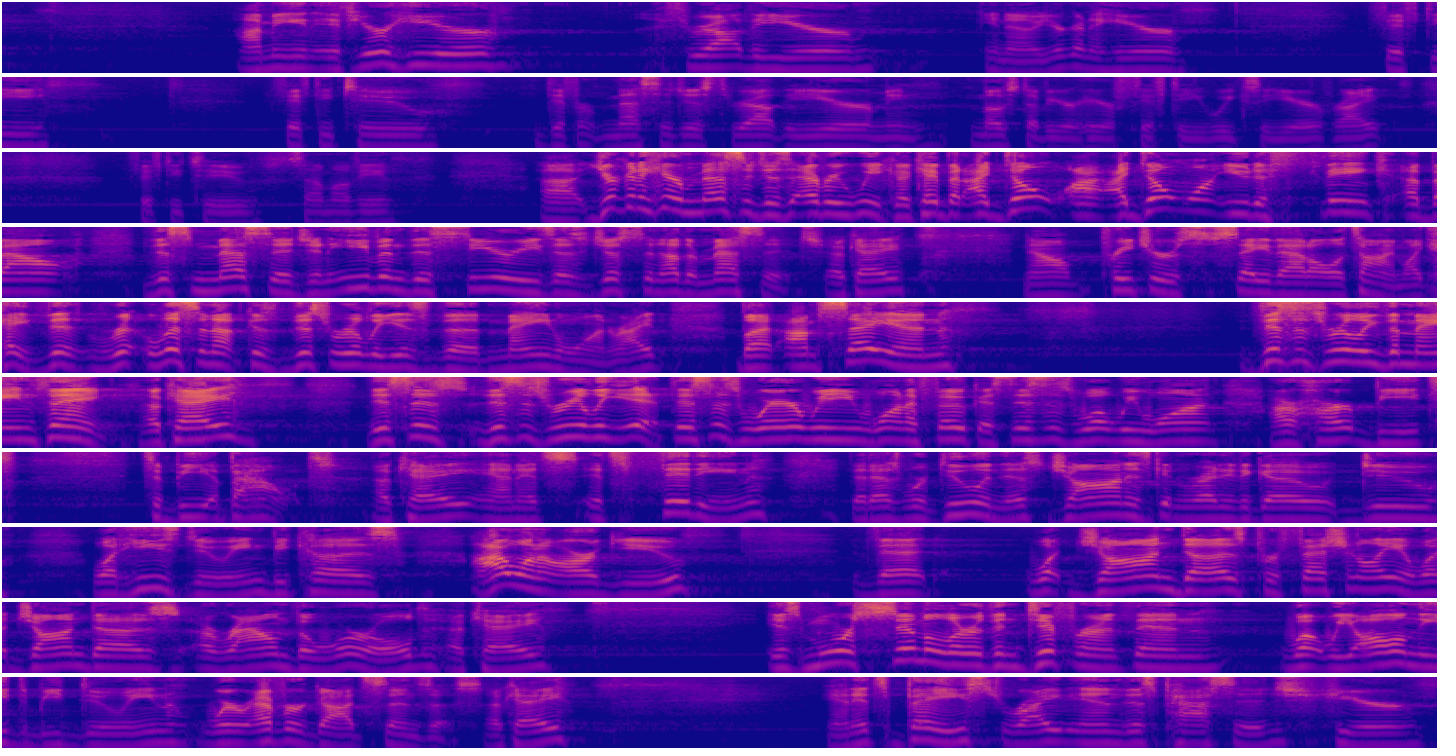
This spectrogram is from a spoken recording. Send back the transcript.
I mean, if you're here throughout the year, you know you're going to hear 50, 52 different messages throughout the year. I mean, most of you are here 50 weeks a year, right? 52, some of you. Uh, you're going to hear messages every week, okay? But I don't, I don't want you to think about this message and even this series as just another message, okay? Now, preachers say that all the time, like, "Hey, this, re- listen up, because this really is the main one, right?" But I'm saying this is really the main thing, okay? This is, this is really it. This is where we want to focus. This is what we want our heartbeat to be about, okay? And it's, it's fitting that as we're doing this, John is getting ready to go do what he's doing because I want to argue that what John does professionally and what John does around the world, okay, is more similar than different than what we all need to be doing wherever God sends us, okay? And it's based right in this passage here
